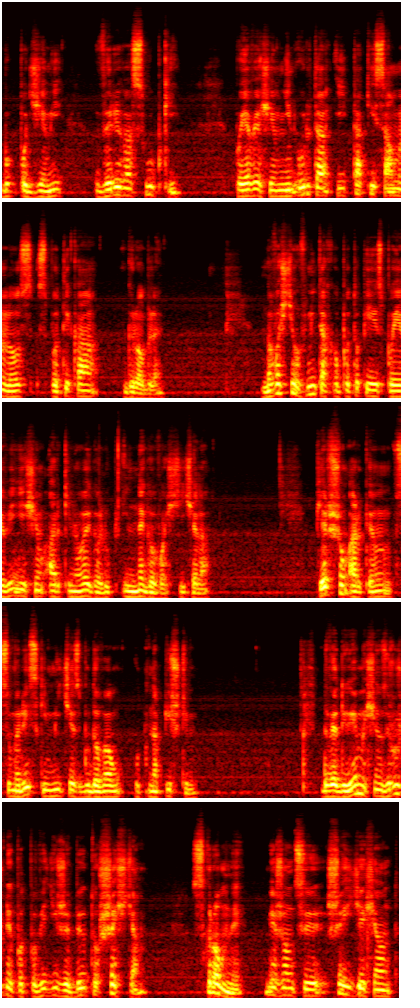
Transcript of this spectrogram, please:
Bóg podziemi, wyrywa słupki. Pojawia się Ninurta i taki sam los spotyka groble. Nowością w mitach o potopie jest pojawienie się Arki Noego lub innego właściciela. Pierwszą arkę w sumeryjskim micie zbudował Utnapishtim. Dowiadujemy się z różnych podpowiedzi, że był to sześcian, skromny, mierzący 60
